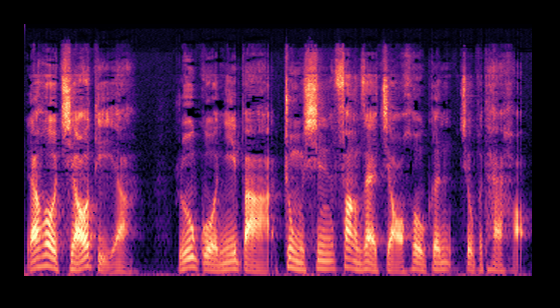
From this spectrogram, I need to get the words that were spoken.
然后脚底啊。如果你把重心放在脚后跟就不太好，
